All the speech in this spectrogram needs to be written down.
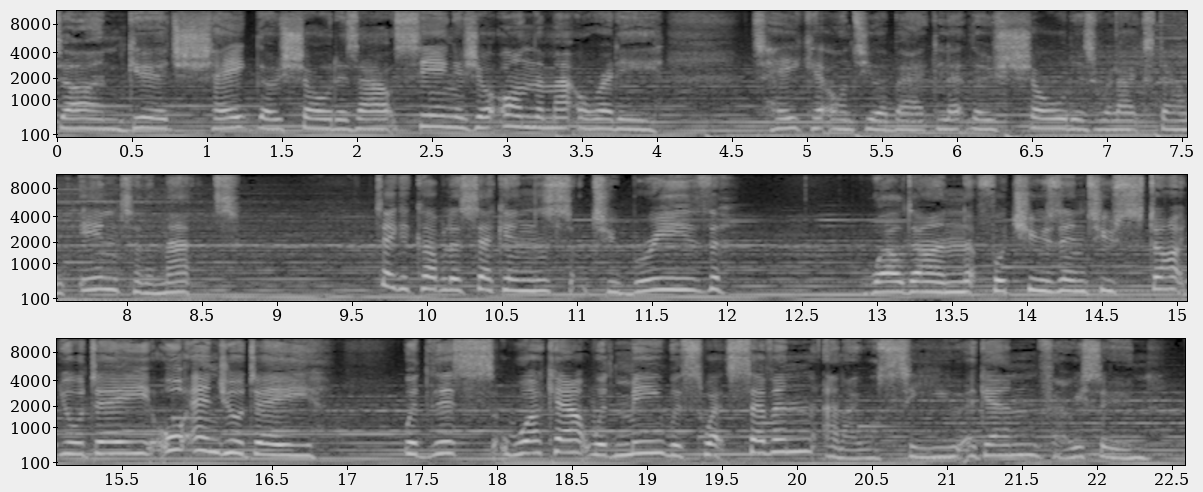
Done. Good. Shake those shoulders out. Seeing as you're on the mat already, take it onto your back. Let those shoulders relax down into the mat. Take a couple of seconds to breathe. Well done for choosing to start your day or end your day with this workout with me with Sweat 7, and I will see you again very soon.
